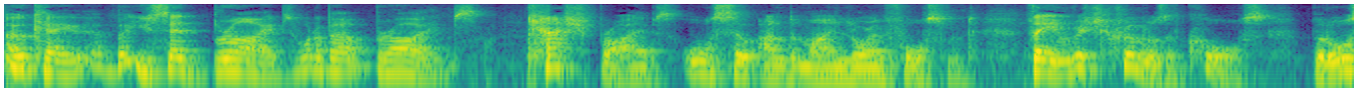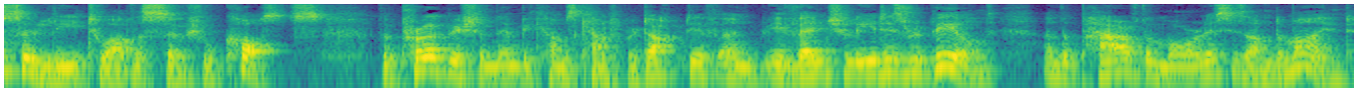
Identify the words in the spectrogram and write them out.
Okay, but you said bribes. What about bribes? Cash bribes also undermine law enforcement. They enrich criminals, of course, but also lead to other social costs. The prohibition then becomes counterproductive and eventually it is repealed, and the power of the moralist is undermined.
